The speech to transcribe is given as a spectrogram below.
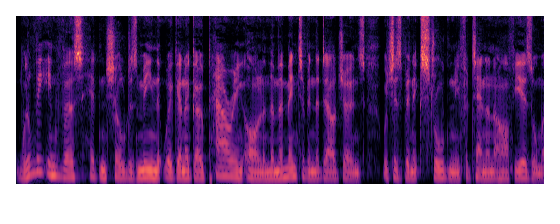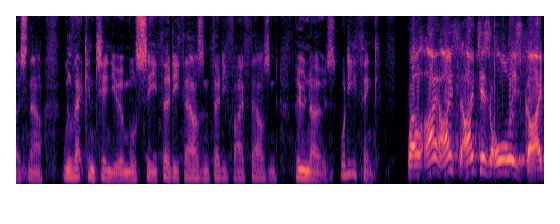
will the inverse head and shoulders mean that we're going to go powering on, and the momentum in the Dow Jones, which has been extraordinary for ten and a half years almost now, will that continue, and we'll see 30,000, 35,000, Who knows? What do you think? Well, I, I, I just always guide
